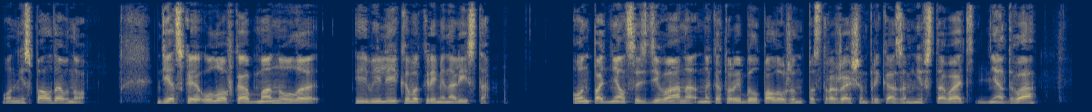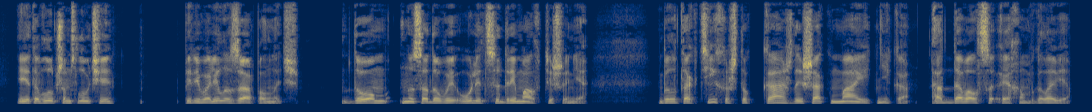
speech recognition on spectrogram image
Он не спал давно. Детская уловка обманула и великого криминалиста. Он поднялся с дивана, на который был положен по строжайшим приказам не вставать дня два, и это в лучшем случае. Перевалило за полночь. Дом на Садовой улице дремал в тишине. Было так тихо, что каждый шаг маятника отдавался эхом в голове.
